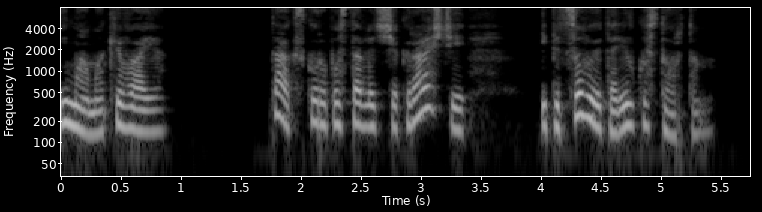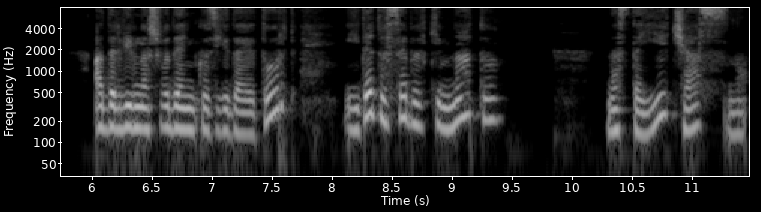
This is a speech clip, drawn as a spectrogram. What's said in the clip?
І мама киває. Так, скоро поставлять ще кращий і підсовує тарілку з тортом. Ада Львівна швиденько з'їдає торт і йде до себе в кімнату. Настає час сну.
